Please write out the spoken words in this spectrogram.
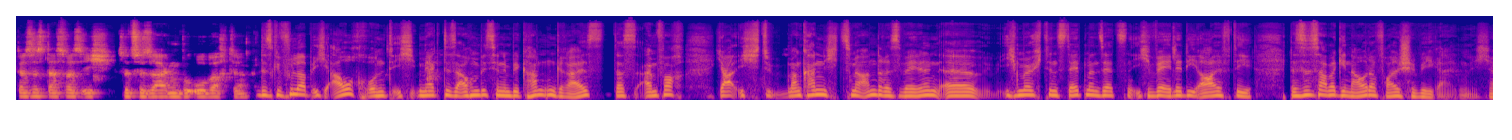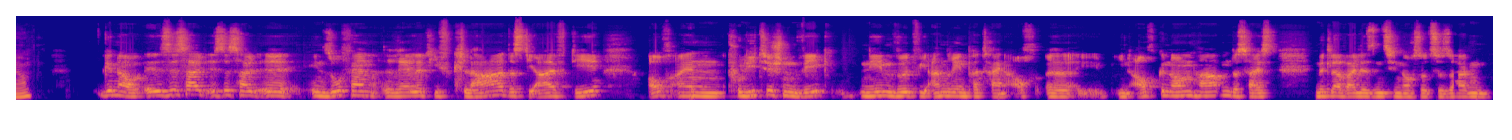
Das ist das, was ich sozusagen beobachte. Das Gefühl habe ich auch und ich merke das auch ein bisschen im Bekanntenkreis, dass einfach, ja, ich, man kann nichts mehr anderes wählen. Äh, ich möchte ein Statement setzen, ich wähle die AfD. Das ist aber genau der falsche Weg eigentlich, ja. Genau, es ist halt, es ist halt äh, insofern relativ klar, dass die AfD auch einen politischen Weg nehmen wird, wie andere Parteien auch äh, ihn auch genommen haben. Das heißt, mittlerweile sind sie noch sozusagen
